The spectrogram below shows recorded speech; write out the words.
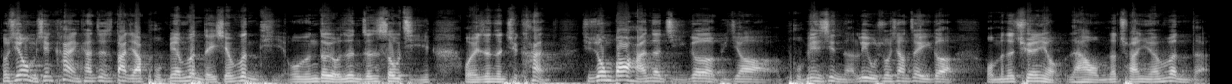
首先，我们先看一看，这是大家普遍问的一些问题，我们都有认真收集，我也认真去看，其中包含的几个比较普遍性的，例如说像这一个我们的圈友，然后我们的船员问的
